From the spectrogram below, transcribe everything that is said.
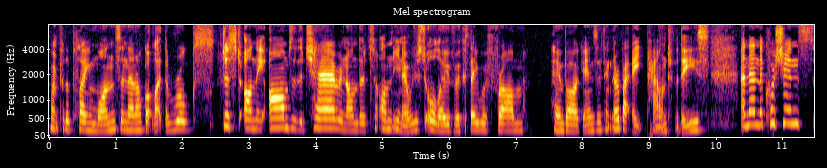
went for the plain ones and then I've got like the rugs just on the arms of the chair and on the on you know just all over because they were from Home Bargains. I think they're about £8 for these. And then the cushions,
